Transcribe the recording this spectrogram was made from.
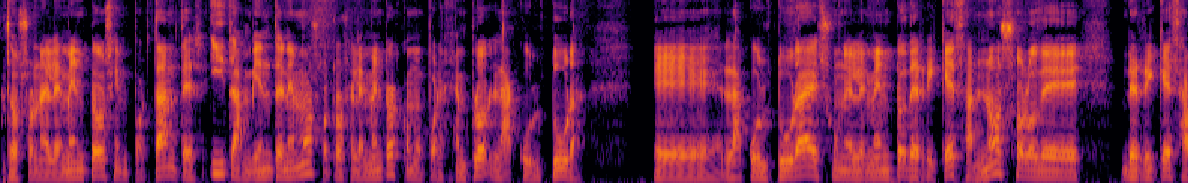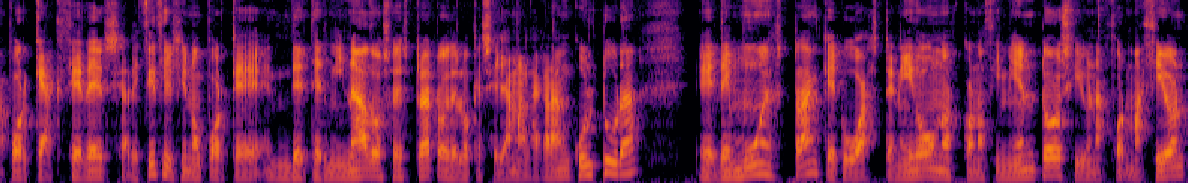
Estos son elementos importantes y también tenemos otros elementos como por ejemplo la cultura. Eh, la cultura es un elemento de riqueza, no solo de, riqueza porque acceder sea difícil, sino porque determinados estratos de lo que se llama la gran cultura eh, demuestran que tú has tenido unos conocimientos y una formación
